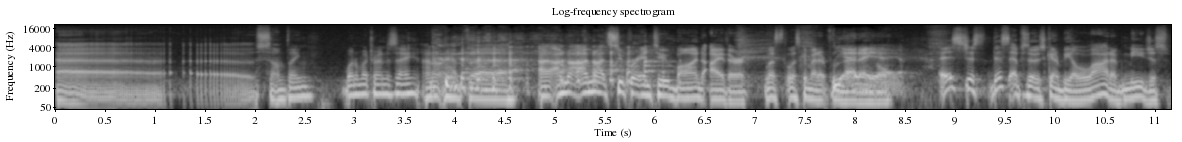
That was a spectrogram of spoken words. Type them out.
uh, uh, something. What am I trying to say? I don't have. the. I, I'm not. I'm not super into Bond either. Let's let's come at it from Yeah, that yeah, angle. yeah, It's just this episode is going to be a lot of me just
